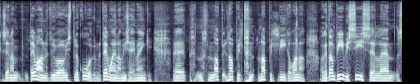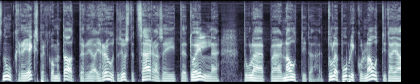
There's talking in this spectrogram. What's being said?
kes enam, tema on nüüd juba vist üle kuuekümne, tema enam ise ei mängi. noh, napilt, napilt, napilt liiga vana, aga ta on BBC-s selle snuukri ekspertkommentaator ja, ja rõhutas just, et sääraseid duelle tuleb äh, nautida, et tuleb publikul nautida ja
